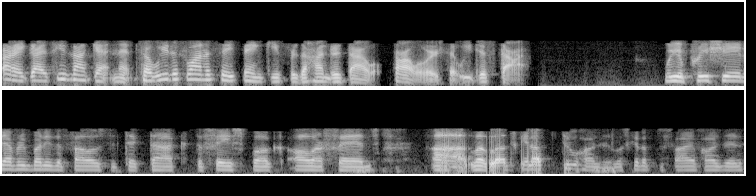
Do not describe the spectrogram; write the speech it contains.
All right, guys, he's not getting it. So we just want to say thank you for the 100 followers that we just got. We appreciate everybody that follows the TikTok, the Facebook, all our fans. Uh, let, let's get up to 200. Let's get up to 500.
